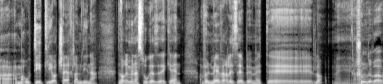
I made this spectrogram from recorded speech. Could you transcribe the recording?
המהותית להיות שייך למדינה. דברים מן הסוג הזה כן? אבל מעבר לזה באמת לא. שום דבר.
